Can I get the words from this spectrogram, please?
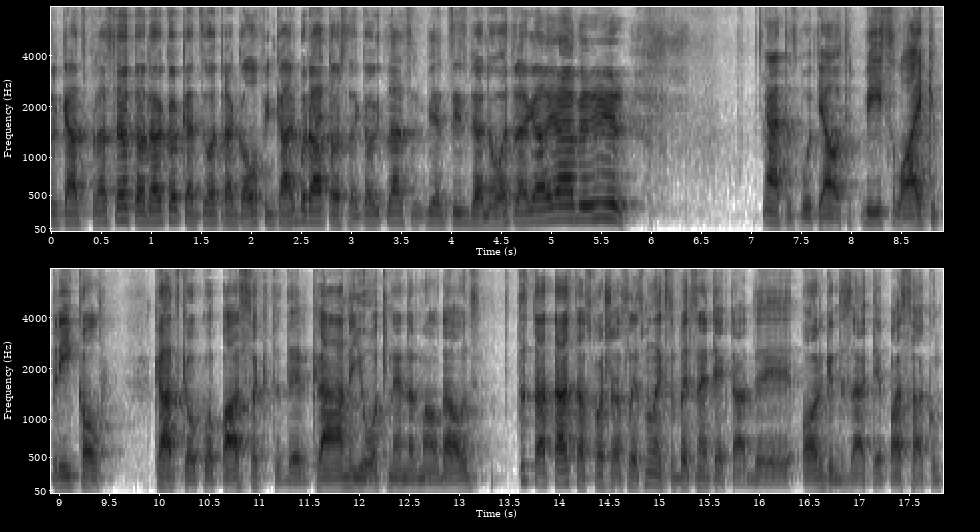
Tur kāds prasa, tā nav kaut kāds otrā golfiņa karburators vai kaut kas tāds, viens izbļā no otrā galā, jā, man ir. Jā, tas būtu jautri. Visu laiku prikoli. Kāds kaut ko pasakā, tad ir krāna joki nenormāli daudz. Tas tā, tās tās foršās lietas. Man liekas, tāpēc netiek tādi organizētie pasākumi.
